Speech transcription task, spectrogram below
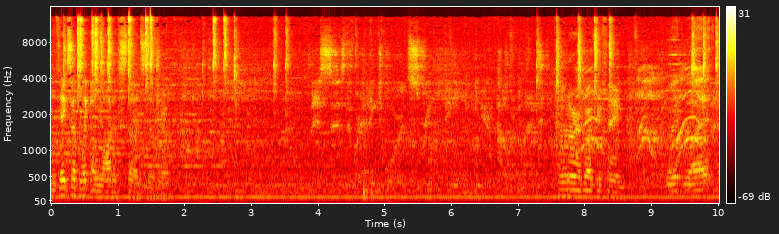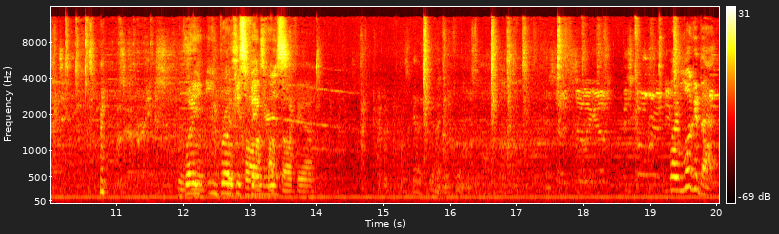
He takes up like a lot of studs, no joke. This says that we're heading towards Springfield Nuclear Power Plant. Connor, I broke your thing. Wait, what? Was that right? His- What, he- he broke his claws popped fingers? Off, yeah. Like, look at that.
